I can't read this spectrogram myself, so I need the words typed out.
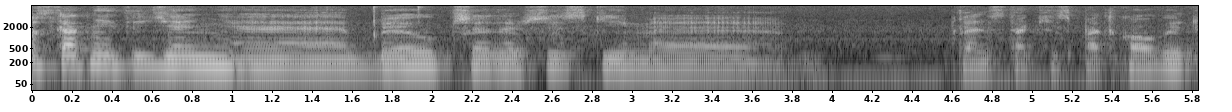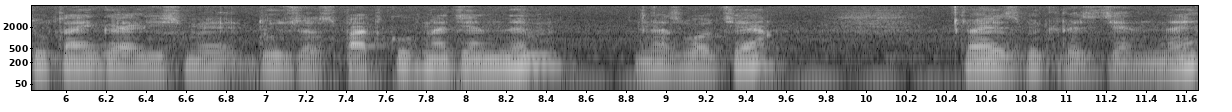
ostatni tydzień był przede wszystkim ten jest taki spadkowy tutaj graliśmy dużo spadków na dziennym na złocie. To jest wykres dzienny.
